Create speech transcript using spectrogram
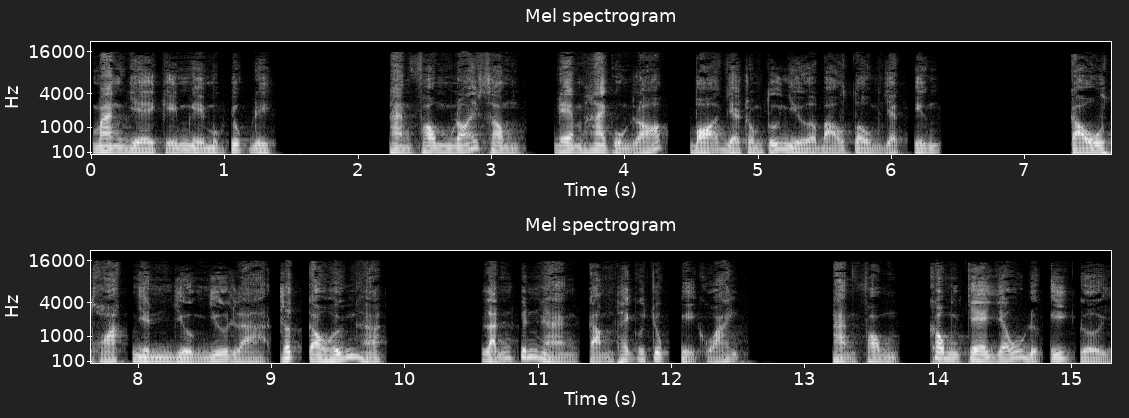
mang về kiểm nghiệm một chút đi. Hàng Phong nói xong, đem hai quần lót bỏ vào trong túi nhựa bảo tồn vật chứng. Cậu thoạt nhìn dường như là rất cao hứng hả? Lãnh kính hàng cảm thấy có chút kỳ quái. Hàng Phong không che giấu được ý cười.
